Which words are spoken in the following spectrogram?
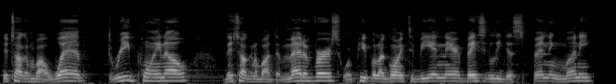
they're talking about web 3.0, they're talking about the metaverse where people are going to be in there basically just spending money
